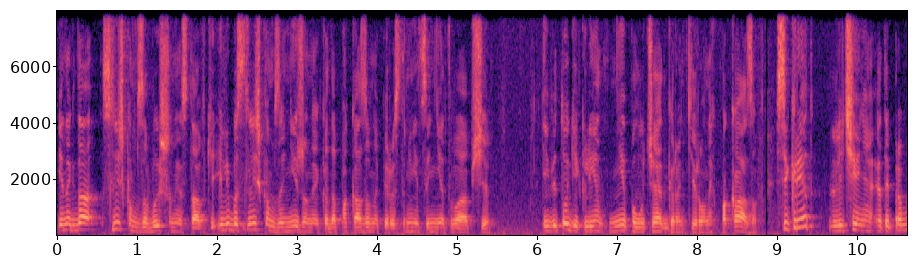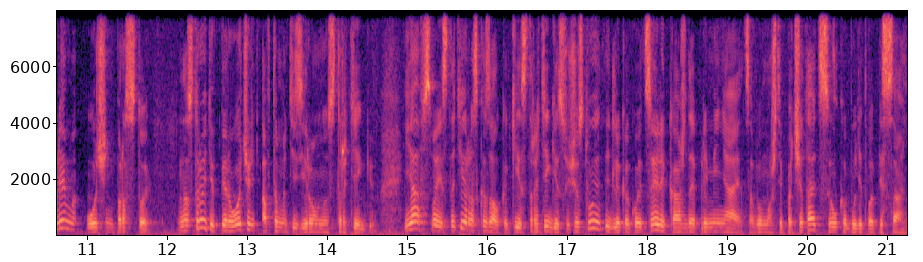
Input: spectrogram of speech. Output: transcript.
иногда слишком завышенные ставки, либо слишком заниженные, когда показов на первой странице нет вообще. И в итоге клиент не получает гарантированных показов. Секрет лечения этой проблемы очень простой. Настройте в первую очередь автоматизированную стратегию. Я в своей статье рассказал, какие стратегии существуют и для какой цели каждая применяется. Вы можете почитать, ссылка будет в описании.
